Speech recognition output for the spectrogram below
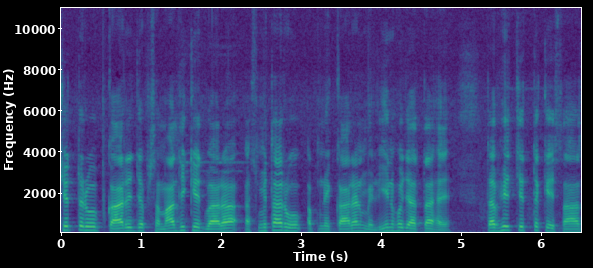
चित्त रूप कार्य जब समाधि के द्वारा अस्मिता रूप अपने कारण में लीन हो जाता है, तभी चित्त के साथ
